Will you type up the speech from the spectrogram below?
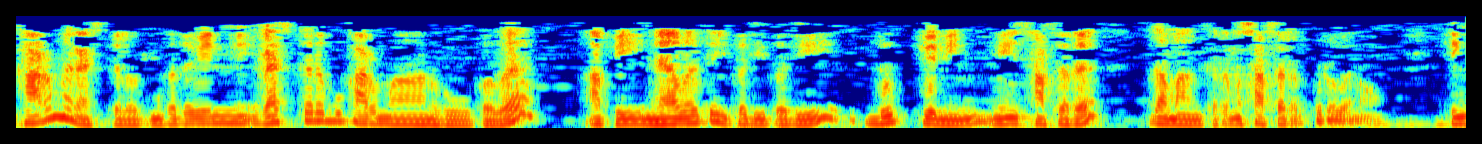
කර්ම රැස් කළොත් මොකද වෙන්නේ රැස් කරපු කර්මානුරූපව අපි නැවත ඉපදිපදී දුක් වෙමින් මේ සසර ගමන් කරන සසර පුරවනවා. ඉතින්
